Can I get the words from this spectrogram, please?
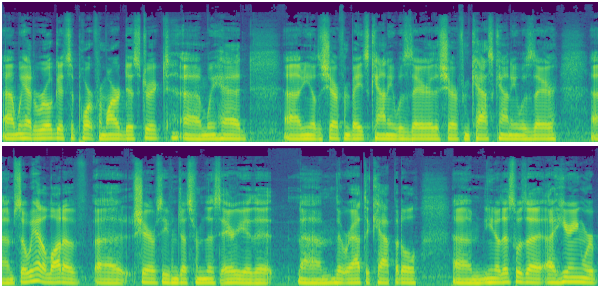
Um, we had real good support from our district. Um, we had, uh, you know, the sheriff from Bates County was there. The sheriff from Cass County was there. Um, so we had a lot of uh, sheriffs, even just from this area, that um, that were at the Capitol. Um, you know, this was a, a, hearing where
